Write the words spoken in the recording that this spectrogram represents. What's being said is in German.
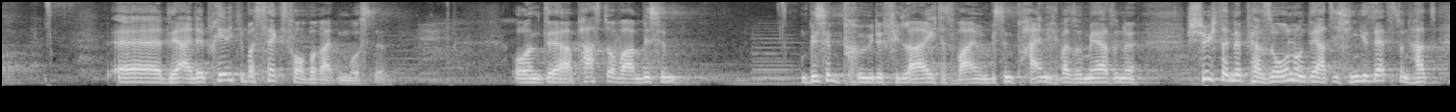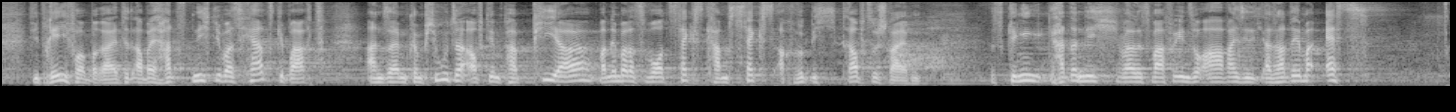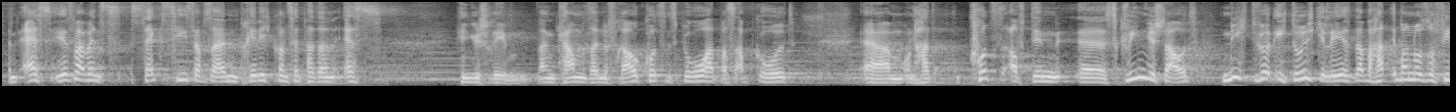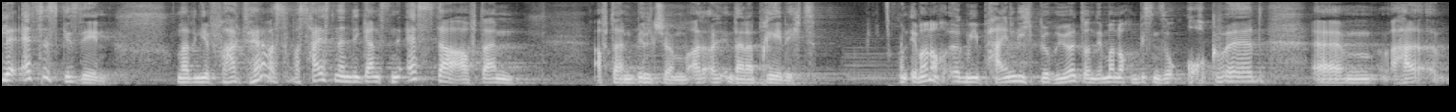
äh, der eine Predigt über Sex vorbereiten musste. Und der Pastor war ein bisschen, ein bisschen prüde vielleicht, das war ihm ein bisschen peinlich, war so mehr so eine schüchterne Person und der hat sich hingesetzt und hat die Predigt vorbereitet, aber er hat es nicht übers Herz gebracht, an seinem Computer auf dem Papier, wann immer das Wort Sex kam, Sex auch wirklich draufzuschreiben. Das ging, hat er nicht, weil es war für ihn so, ah, weiß ich nicht. Also hat er immer S. Ein S. Jedes Mal, wenn es Sex hieß auf seinem Predigtkonzept, hat er ein S hingeschrieben. Dann kam seine Frau kurz ins Büro, hat was abgeholt ähm, und hat kurz auf den äh, Screen geschaut, nicht wirklich durchgelesen, aber hat immer nur so viele S's gesehen. Und hat ihn gefragt, Hä, was, was heißen denn die ganzen S da auf deinem, auf deinem Bildschirm, äh, in deiner Predigt? Und immer noch irgendwie peinlich berührt und immer noch ein bisschen so awkward, ähm,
